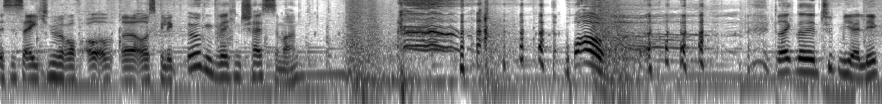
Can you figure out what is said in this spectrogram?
Es ist eigentlich nur darauf au äh, ausgelegt, irgendwelchen Scheiß zu machen. wow! Direkt noch den Typen hier erlegt.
